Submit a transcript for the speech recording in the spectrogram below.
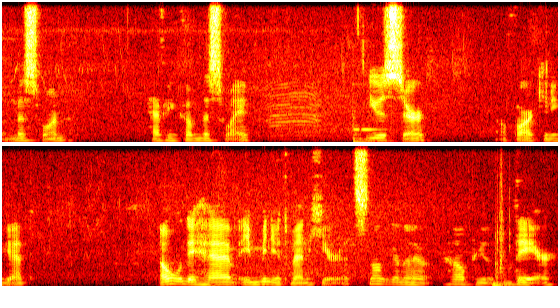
on this one? Have him come this way. Use sir. How far can you get? Oh, they have a Minuteman here. That's not gonna help you there.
